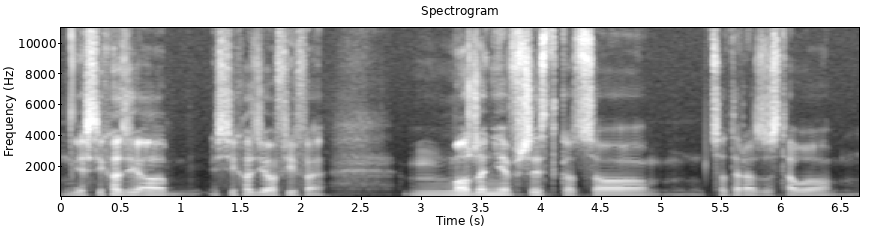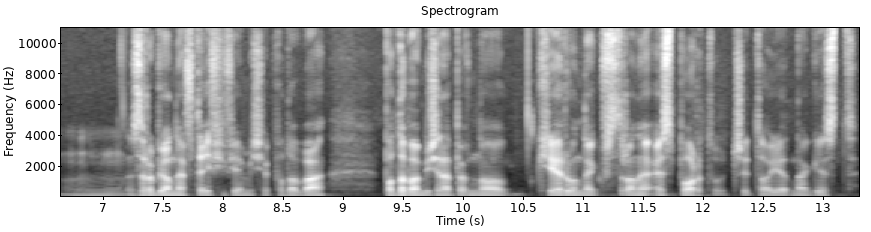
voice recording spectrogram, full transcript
jeśli chodzi o, jeśli chodzi o FIFA, może nie wszystko, co, co teraz zostało mm, zrobione w tej FIFA mi się podoba. Podoba mi się na pewno kierunek w stronę e-sportu. Czy to jednak jest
